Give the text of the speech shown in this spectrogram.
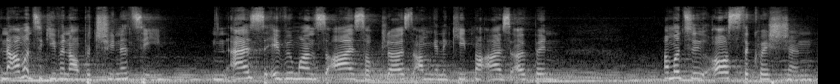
And I want to give an opportunity. And as everyone's eyes are closed, I'm going to keep my eyes open. I want to ask the question.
